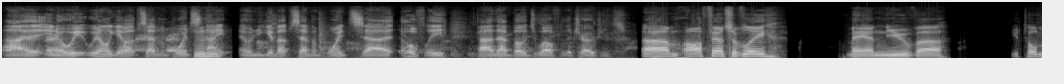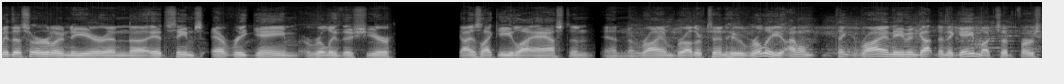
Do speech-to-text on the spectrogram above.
Uh, you know, we, we only give up seven points mm-hmm. tonight, and when you give up seven points, uh, hopefully uh, that bodes well for the Trojans. Um, offensively, man, you've uh, you told me this earlier in the year, and uh, it seems every game really this year. Guys like Eli Aston and Ryan Brotherton, who really, I don't think Ryan even got into the game much the first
